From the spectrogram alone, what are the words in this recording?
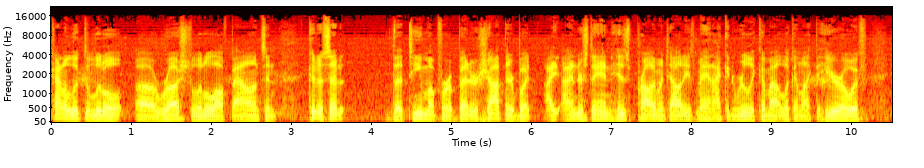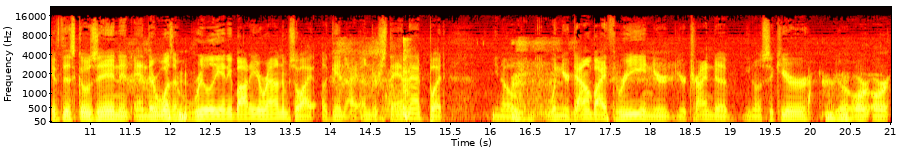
Kind of looked a little uh, rushed, a little off balance, and could have set the team up for a better shot there. But I, I understand his probably mentality is, man, I could really come out looking like the hero if if this goes in, and, and there wasn't really anybody around him. So I again I understand that, but you know, when you're down by three and you're you're trying to you know secure or or, or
